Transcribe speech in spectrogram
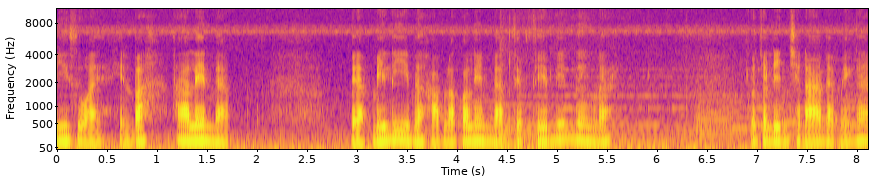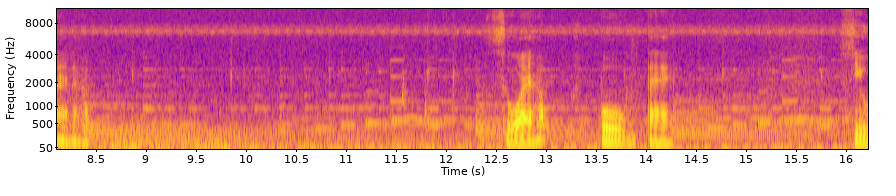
ดีสวยเห็นปะถ้าเล่นแบบ แบบไม่รีบนะครับ แล้วก็เล่นแบบเซฟๆนิดนึงนะ ก็จะเล่นชนะแบบไม่ง่ายนะครับ สวยครับ ปูมแตก ซิล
